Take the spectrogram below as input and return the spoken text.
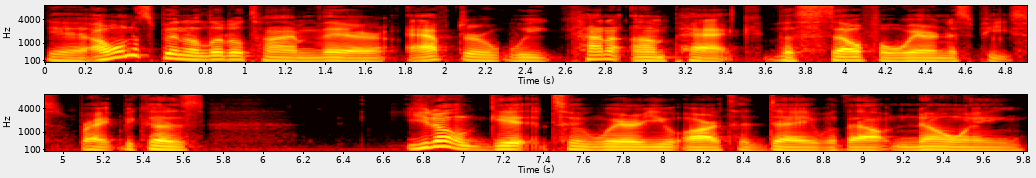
Yeah, I want to spend a little time there after we kind of unpack the self-awareness piece, right? Because you don't get to where you are today without knowing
